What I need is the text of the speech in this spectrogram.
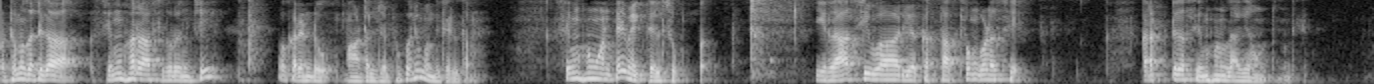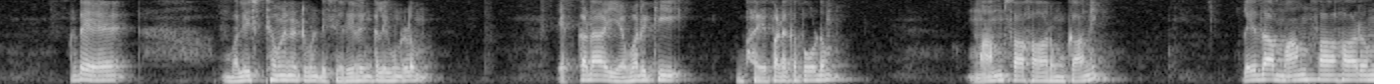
మొట్టమొదటిగా సింహరాశి గురించి ఒక రెండు మాటలు చెప్పుకొని ముందుకెళ్తాం. సింహం అంటే మీకు తెలుసు. ఈ రాశి వారి యొక్క తత్వం కూడా కరెక్ట్గా సింహంలాగే ఉంటుంది. అంటే బలిష్టమైనటువంటి శరీరం కలిగి ఉండడం ఎక్కడా ఎవరికి భయపడకపోవడం మాంసాహారం కానీ లేదా మాంసాహారం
